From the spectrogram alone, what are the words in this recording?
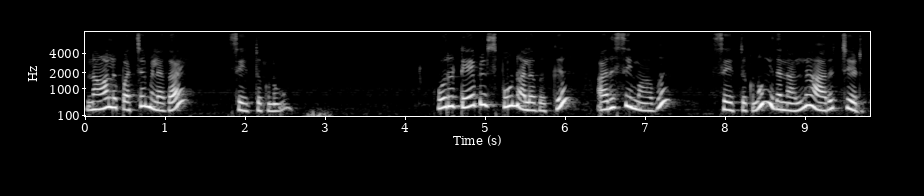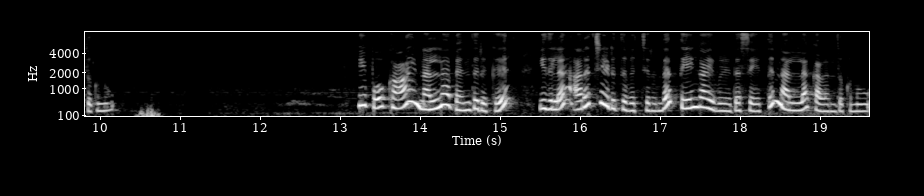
நாலு பச்சை மிளகாய் சேர்த்துக்கணும். ஒரு டேபிள் ஸ்பூன் அளவுக்கு அரிசி மாவு சேர்த்துக்கணும். இதை நல்லா அரைச்சி எடுத்துக்கணும். இப்போது காய் நல்லா வெந்திருக்கு. இதில் அரைச்சி எடுத்து வச்சுருந்த தேங்காய் விழுதை சேர்த்து நல்லா கலந்துக்கணும்.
